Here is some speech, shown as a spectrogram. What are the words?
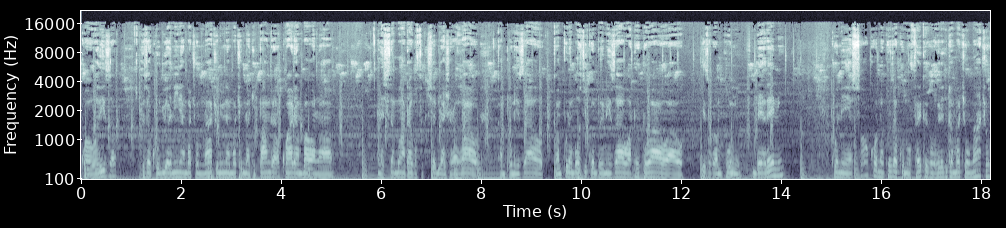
kuwauliza kuweza kujua nini ambacho mnacho, nini ambacho mnakipanga kwa wale ambao wana sisi ambao wanataka kufikisha biashara zao, kampuni zao, kampuni ambao ziko mbeleni zao, watoto wao au hizo kampuni mbeleni kwenye soko na kuweza kunufaika kwa kile kitu ambacho unacho.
